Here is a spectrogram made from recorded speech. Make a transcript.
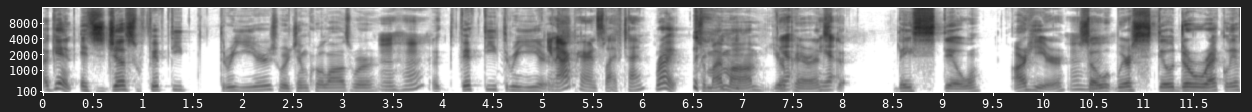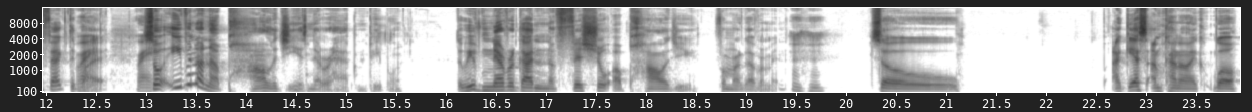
again, it's just fifty three years where Jim Crow laws were. Mm-hmm. Fifty three years In our parents' lifetime. Right. So my mom, your Yeah, parents, yeah. they still are here. So we're still directly affected by it. right. So even an apology has never happened to people. That We've never gotten an official apology from our government. Mm-hmm. So I guess I'm kind of like, well,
